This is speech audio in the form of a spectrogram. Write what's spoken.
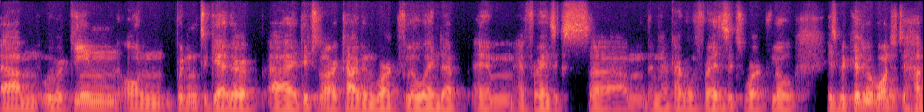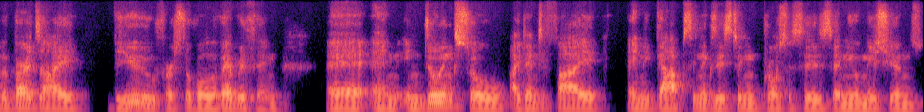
um, we were keen on putting together a digital archiving workflow and a, um, a forensics, um, an archival forensics workflow is because we wanted to have a bird's eye view, first of all, of everything. Uh, and in doing so, identify any gaps in existing processes, any omissions,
